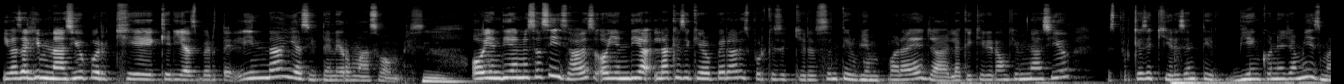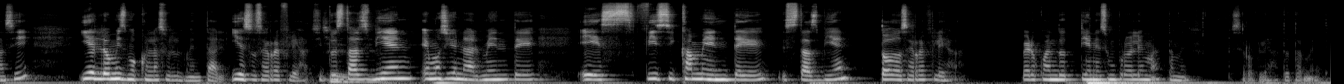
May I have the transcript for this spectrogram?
ibas al gimnasio porque querías verte linda y así tener más hombres. Mm. Hoy en día no es así, ¿sabes? Hoy en día la que se quiere operar es porque se quiere sentir bien para ella, la que quiere ir a un gimnasio es porque se quiere sentir bien con ella misma, ¿sí? Y es lo mismo con la salud mental, y eso se refleja. Si tú estás bien emocionalmente, es físicamente, estás bien, todo se refleja. Pero cuando tienes un problema, también se refleja totalmente.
